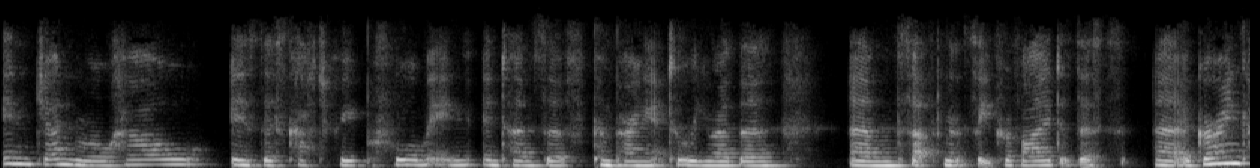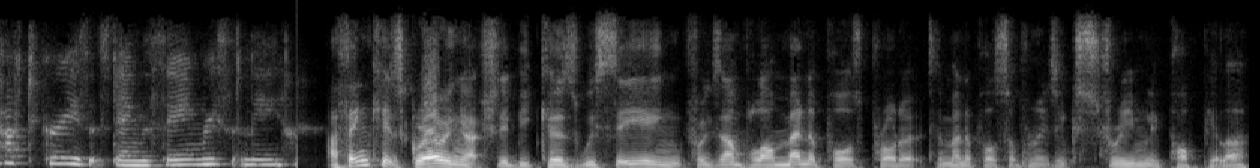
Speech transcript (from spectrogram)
In general, how is this category performing in terms of comparing it to all your other um, supplements that you provide? Is this uh, a growing category? Is it staying the same recently? I think it's growing actually because we're seeing, for example, our menopause product, the menopause supplement is extremely popular.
